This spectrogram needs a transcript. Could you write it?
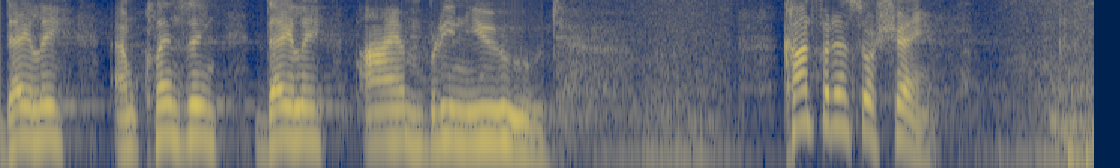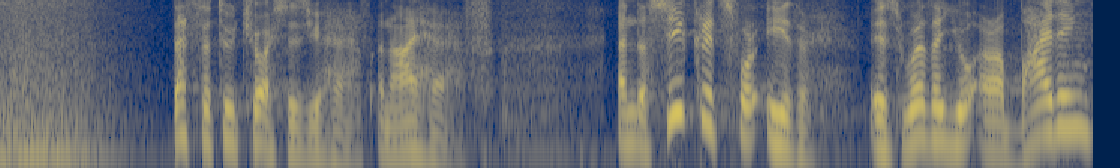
daily I'm cleansing, daily I am renewed. Confidence or shame? That's the two choices you have, and I have. And the secrets for either is whether you are abiding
